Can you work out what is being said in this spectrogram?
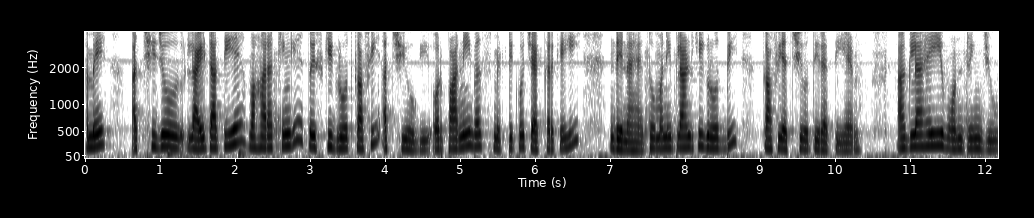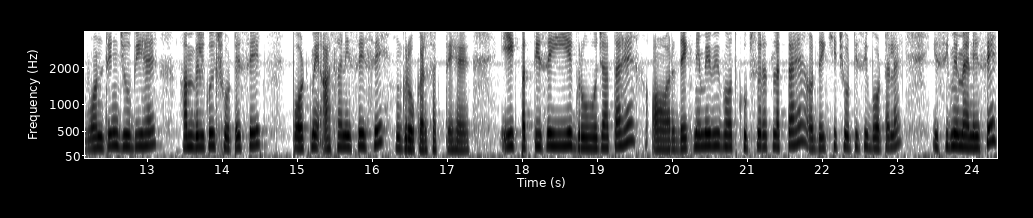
हमें अच्छी जो लाइट आती है, वहाँ रखेंगे तो इसकी ग्रोथ काफ़ी अच्छी होगी। और पानी बस मिट्टी को चेक करके ही देना है। तो मनी प्लांट की ग्रोथ भी काफ़ी अच्छी होती रहती है। अगला है ये वॉन्ड्रिंग जू वॉन्ड्रिंग जू भी है। हम बिल्कुल छोटे से पॉट में आसानी से इसे ग्रो कर सकते हैं। एक पत्ती से ही ये ग्रो हो जाता है और देखने में भी बहुत खूबसूरत लगता है और देखिए छोटी सी बॉटल है, इसी में मैंने इसे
